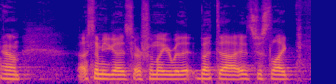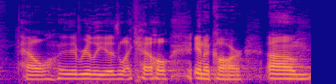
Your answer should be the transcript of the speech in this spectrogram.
Um, uh, some of you guys are familiar with it, but uh, it's just like hell. It really is like hell in a car. Um,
